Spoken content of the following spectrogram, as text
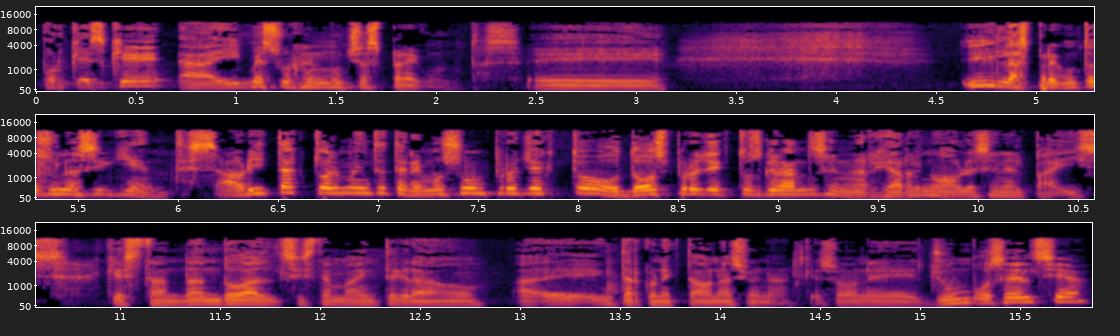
porque es que ahí me surgen muchas preguntas. Eh, y las preguntas son las siguientes. Ahorita actualmente tenemos un proyecto o dos proyectos grandes en energías renovables en el país que están dando al sistema integrado, eh, interconectado nacional, que son eh, Jumbo Celsia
